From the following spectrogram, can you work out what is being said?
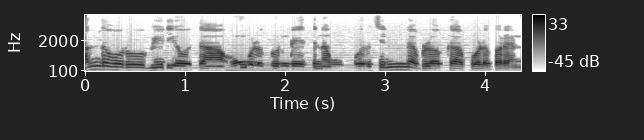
அந்த ஒரு வீடியோ தான் உங்களுக்கு இன்றைய தினம் ஒரு சின்ன பிளாக்காக போட போகிறேன்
